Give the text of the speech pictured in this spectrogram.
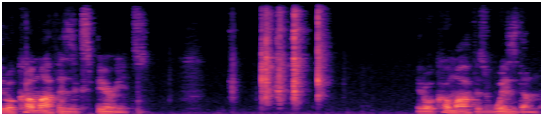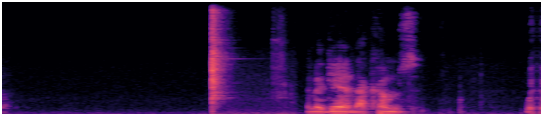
it'll come off as experience. It'll come off as wisdom. And again, that comes with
